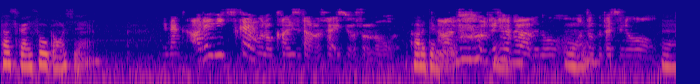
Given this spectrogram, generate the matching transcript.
確かにそうかもしれん。でなんかあれに近いものを感じたの、最初、その、カルテル。あの、ブラドラブの男たちの、うん。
